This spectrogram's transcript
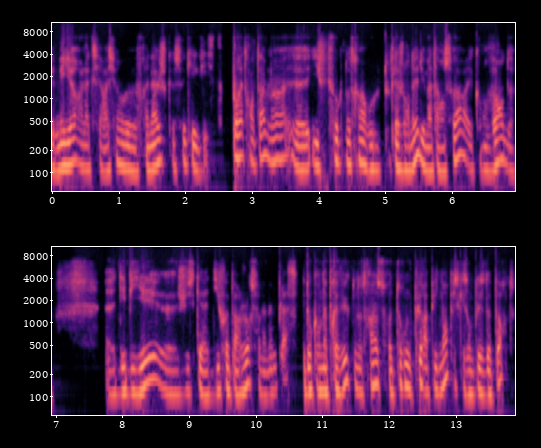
est meilleur à l'accélération au freinage que ceux qui existent. Pour être rentable, hein, euh, il faut que nos trains roulent toute la journée, du matin au soir, et qu'on vende euh, des billets euh, jusqu'à 10 fois par jour sur la même place. Donc on a prévu que nos trains se retournent plus rapidement puisqu'ils ont plus de portes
